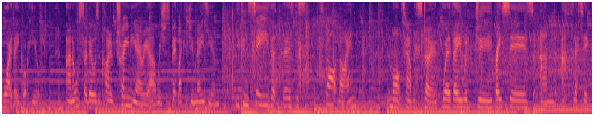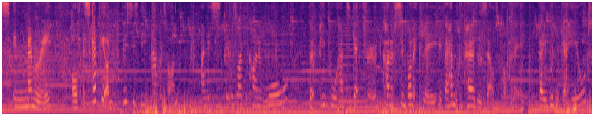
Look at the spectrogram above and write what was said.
why they got healed. And also there was a kind of training area, which is a bit like a gymnasium. You can see that there's this start line marked out with stone where they would do races and athletics in memory of Asclepion. This is the Abaton and it's, it was like a kind of wall that people had to get through and kind of symbolically if they hadn't prepared themselves properly they wouldn't get healed.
